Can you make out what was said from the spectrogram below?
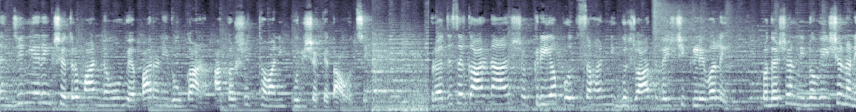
એન્જિનિયરિંગ ક્ષેત્રમાં નવો વેપાર અને રોકાણ આકર્ષિત થવાની પૂરી શક્યતાઓ છે. રાજ્ય સરકારના સક્રિય પ્રોત્સાહનની ગુજરાત વૈશ્વિક લેવલે પ્રદર્શન ઇનોવેશન અને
